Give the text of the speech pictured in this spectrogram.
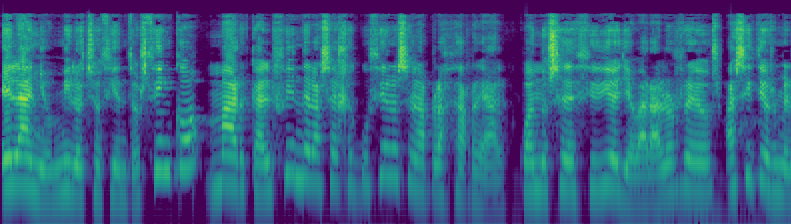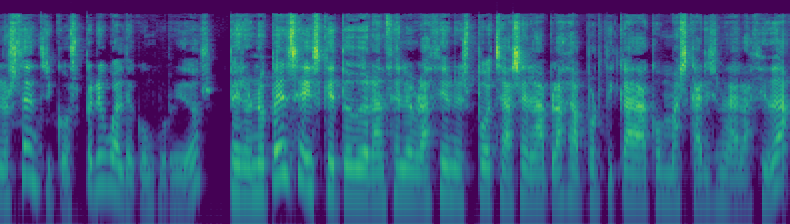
El año 1805 marca el fin de las ejecuciones en la Plaza Real, cuando se decidió llevar a los reos a sitios menos céntricos, pero igual de concurridos. Pero no penséis que todo eran celebraciones pochas en la plaza porticada con más carisma de la ciudad.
